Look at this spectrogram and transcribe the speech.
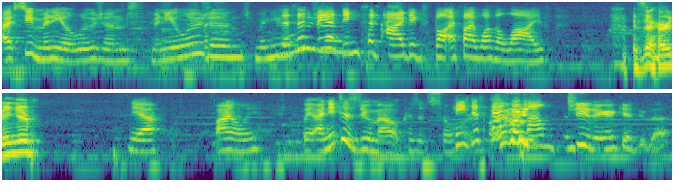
I see many illusions. Many illusions. Mini This would be a illusions. decent hiding spot if I was alive. Is it hurting you? Yeah. Finally. Wait, I need to zoom out because it's so. He hard. just got of mounted. cheating. I can't do that.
